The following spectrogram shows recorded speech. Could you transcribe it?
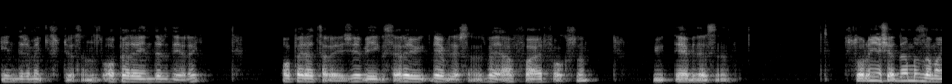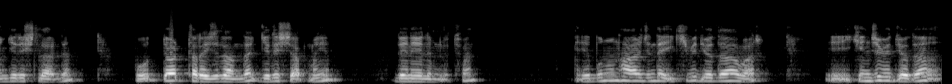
indirmek istiyorsanız Opera indir diyerek Opera tarayıcı bilgisayara yükleyebilirsiniz veya Firefox'u yükleyebilirsiniz. Sorun yaşadığımız zaman girişlerde bu dört tarayıcıdan da giriş yapmayı deneyelim lütfen. E, bunun haricinde iki video daha var. E, ikinci videoda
